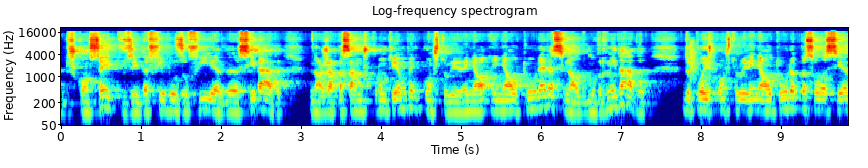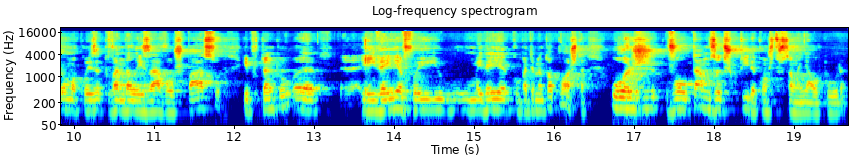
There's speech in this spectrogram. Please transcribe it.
dos conceitos e da filosofia da cidade. Nós já passámos por um tempo em que construir em, em altura era sinal de modernidade. Depois, construir em altura passou a ser uma coisa que vandalizava o espaço e, portanto, a ideia foi uma ideia completamente oposta. Hoje voltamos a discutir a construção em altura,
